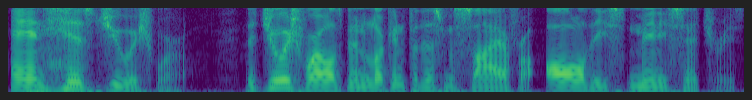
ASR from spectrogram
and his Jewish world. The Jewish world has been looking for this Messiah for all of these many centuries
